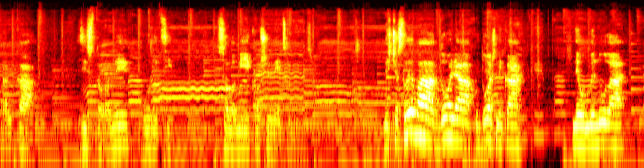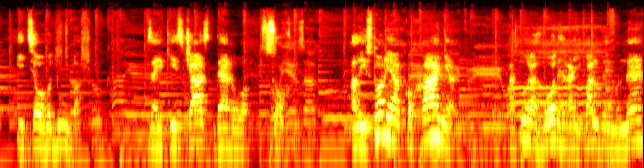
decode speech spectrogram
Франка зі сторони вулиці Соломії Крушельницької. Нещаслива доля художника не оминула і цього дуба. За якийсь час дерево всохло. Але історія кохання Артура Гродгера і Ванди Моне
